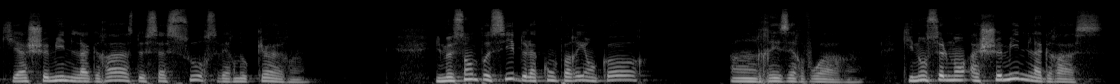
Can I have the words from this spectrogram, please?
qui achemine la grâce de sa source vers nos cœurs. Il me semble possible de la comparer encore à un réservoir qui non seulement achemine la grâce,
